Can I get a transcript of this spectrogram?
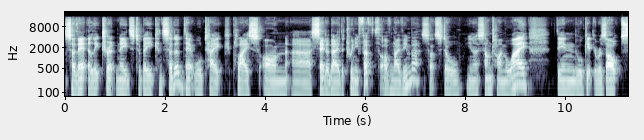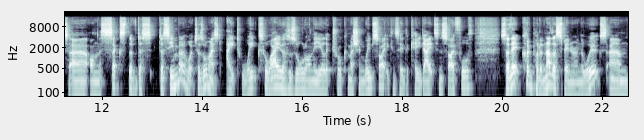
so that electorate needs to be considered. That will take place on uh, Saturday, the 25th of November. So it's still, you know, some time away. Then we'll get the results uh, on the 6th of De- December, which is almost eight weeks away. This is all on the Electoral Commission website. You can see the key dates and so forth. So that could put another spanner in the works. Um,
